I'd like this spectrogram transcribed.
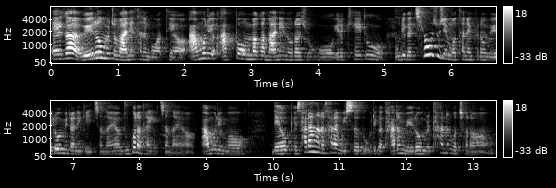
애가 외로움을 좀 많이 타는 것 같아요. 아무리 아빠, 엄마가 많이 놀아주고 이렇게 해도 우리가 채워주지 못하는 그런 외로움이라는 게 있잖아요. 누구나 다 있잖아요. 아무리 뭐 내 옆에 사랑하는 사람이 있어도 우리가 다른 외로움을 타는 것처럼.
